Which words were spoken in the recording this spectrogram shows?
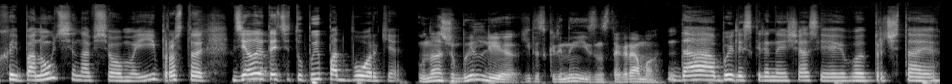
хайпануть на всем и просто делает эти тупые подборки. У нас же были какие-то скрины из Инстаграма. Да, были скрины, сейчас я его прочитаю.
